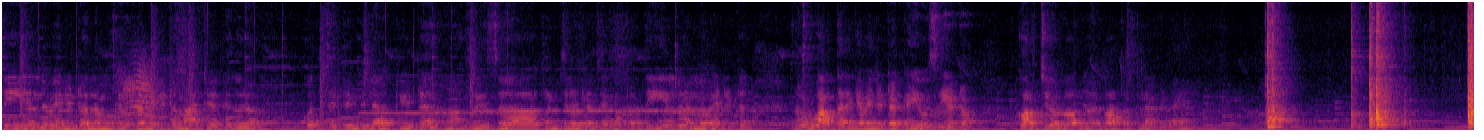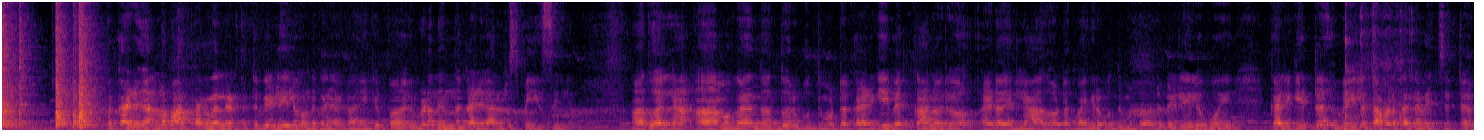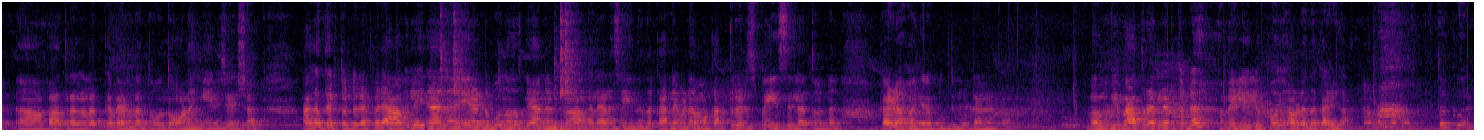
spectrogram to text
തീയലിന് വേണ്ടിയിട്ടല്ല നമുക്ക് എടുക്കാൻ വേണ്ടിയിട്ട് മാറ്റി വെക്കാം ഇതൊരു കൊച്ചു ടിന്നിലാക്കിയിട്ട് ഫ്രീസ് ഫ്രിഡ്ജിലോട്ട് വെച്ചേക്കാം അപ്പോൾ തീയലിന് വെള്ളം വേണ്ടിയിട്ട് നമുക്ക് വറുത്തരയ്ക്കാൻ വേണ്ടിയിട്ടൊക്കെ യൂസ് ചെയ്യാം കേട്ടോ കുറച്ചേ ഉള്ളൂ അതിന് ഒരു പാത്രത്തിലാക്കണേ ഇപ്പൊ കഴുകാനുള്ള പാത്രങ്ങളെല്ലാം എടുത്തിട്ട് വെളിയിൽ കൊണ്ട് കഴുകട്ടോ. എനിക്കിപ്പോൾ ഇവിടെ നിന്ന് കഴുകാനൊരു സ്പേസ് ഇല്ല. അതുമല്ല നമുക്ക് എന്തെന്തോ ഒരു ബുദ്ധിമുട്ട്. കഴുകി വെക്കാനൊരു ഇടമില്ല അതുകൊണ്ടൊക്കെ ഭയങ്കര ബുദ്ധിമുട്ട്. അതുകൊണ്ട് വെളിയിൽ പോയി കഴുകിയിട്ട് വെയിലത്ത് അവിടെ തന്നെ വെച്ചിട്ട് പാത്രങ്ങളൊക്കെ വെള്ളം തോന്നു ഉണങ്ങിയതിന് ശേഷം അകത്തെടുത്തോണ്ട് വരും. അപ്പോൾ രാവിലെ ഞാൻ ഈ രണ്ട് മൂന്ന് ദിവസം ഞാനിപ്പോൾ അങ്ങനെയാണ് ചെയ്യുന്നത്. കാരണം ഇവിടെ നമുക്ക് അത്ര ഒരു സ്പേസ് ഇല്ലാത്തതുകൊണ്ട് കഴുകാൻ ഭയങ്കര ബുദ്ധിമുട്ടാണ് കേട്ടോ. അപ്പോൾ നമുക്ക് ഈ പാത്രം എല്ലാം എടുത്തോണ്ട് വെളിയിൽ പോയി അവിടെ നിന്ന് കഴുകാം മൊത്തം കോരി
